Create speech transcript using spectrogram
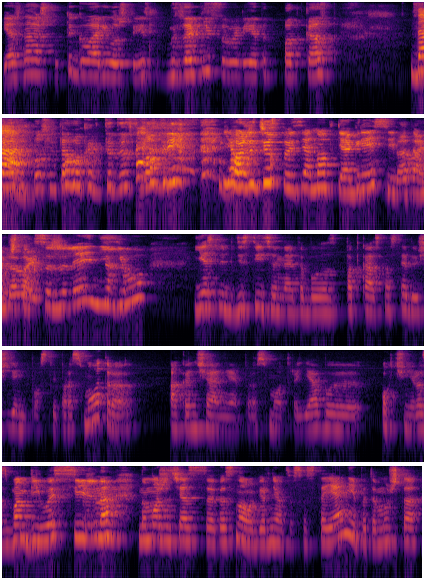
Я знаю, что ты говорила, что если бы мы записывали этот подкаст да. Сразу после того, как ты досмотрел. Я уже чувствую себя нотки агрессии, потому что, к сожалению, если бы действительно это был подкаст на следующий день после просмотра, окончания просмотра, я бы очень разбомбилась сильно, но может сейчас это снова вернется состояние, потому что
